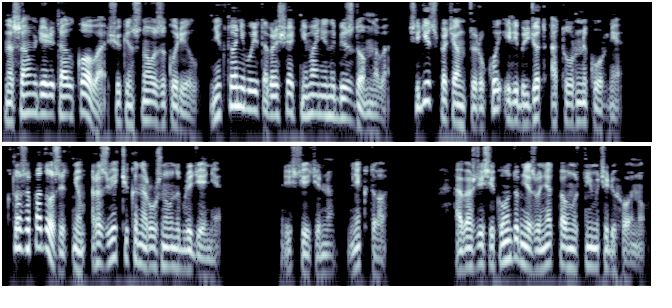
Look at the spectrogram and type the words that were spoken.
На самом деле толково, Щукин снова закурил. Никто не будет обращать внимания на бездомного. Сидит с протянутой рукой или бредет от урны к урне. Кто заподозрит в нем разведчика наружного наблюдения? Действительно, никто. Обожди секунду, мне звонят по внутреннему телефону.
